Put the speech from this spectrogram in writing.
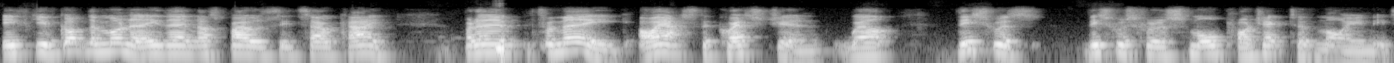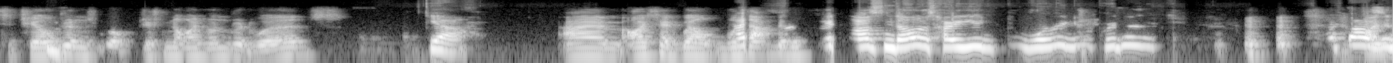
If you've got the money, then I suppose it's okay. But um, for me, I asked the question. Well, this was this was for a small project of mine. It's a children's book, just nine hundred words. Yeah. Um, I said, well, would that be thousand dollars? How are you worried? I, I said,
